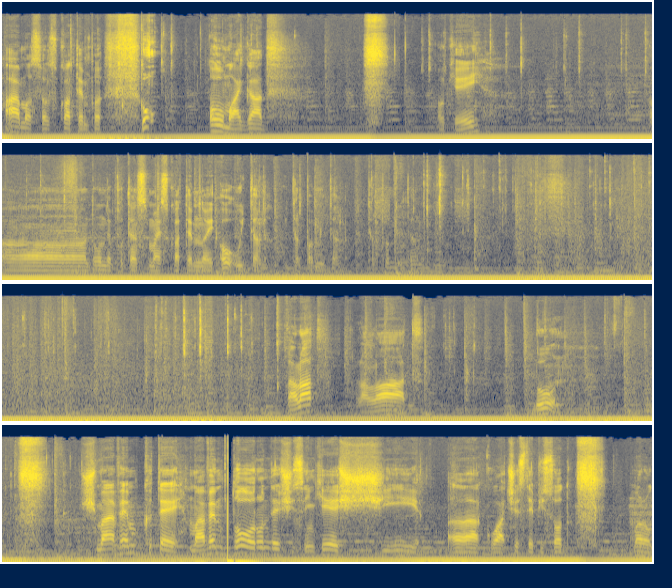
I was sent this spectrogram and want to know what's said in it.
Hai mă să-l scoatem pe... Oh! oh my god. Ok. Uh, de unde putem să mai scoatem noi? Oh, uite-l. Uite-l pe middle. Uite-l pe middle. L-am luat? L-am luat. Bun. Și mai avem câte? Mai avem două runde și se încheie și uh, cu acest episod. Mă rog,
